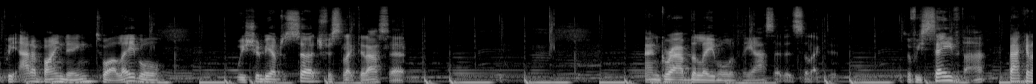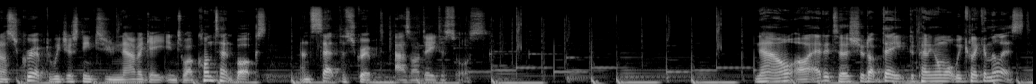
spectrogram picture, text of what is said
if we add a binding to our label, we should be able to search for selected asset and grab the label of the asset that's selected. So if we save that, back in our script, we just need to navigate into our content box and set the script as our data source. Now our editor should update depending on what we click in the list.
